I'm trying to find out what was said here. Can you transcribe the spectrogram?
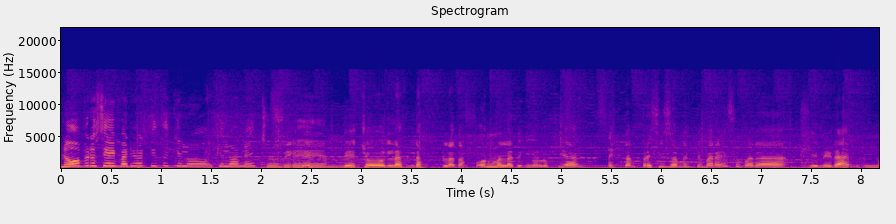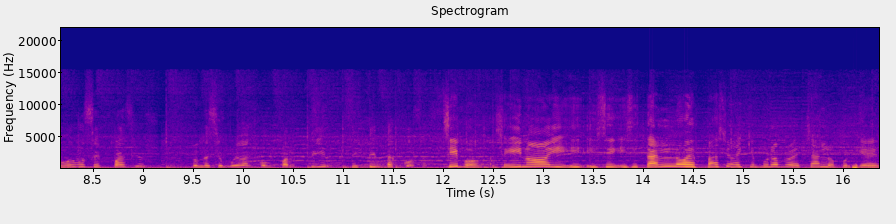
No, pero sí hay varios artistas que lo, que lo han hecho. Sí, de, Eh, de hecho, las, las plataformas, la tecnología están precisamente para eso, para generar nuevos espacios donde se puedan compartir distintas cosas. Sí, pues, sí, no, y, y, y si, y si están los espacios hay que puro aprovecharlos, porque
